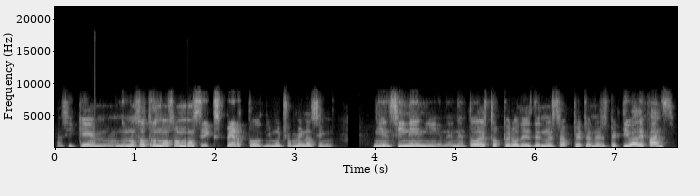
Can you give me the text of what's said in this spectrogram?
Así que mm, nosotros no somos expertos, ni mucho menos en, ni en cine, ni en, todo esto, pero desde nuestra perspectiva de fans,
